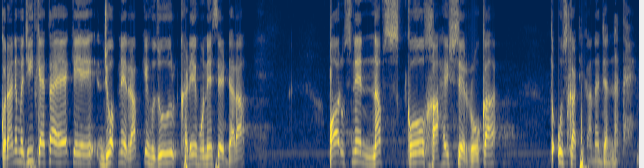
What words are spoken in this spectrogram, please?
قرآن مجید کہتا ہے کہ جو اپنے رب کے حضور کھڑے ہونے سے ڈرا اور اس نے نفس کو خواہش سے روکا تو اس کا ٹھکانہ جنت ہے۔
